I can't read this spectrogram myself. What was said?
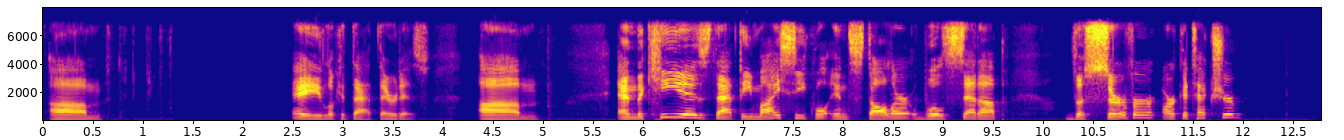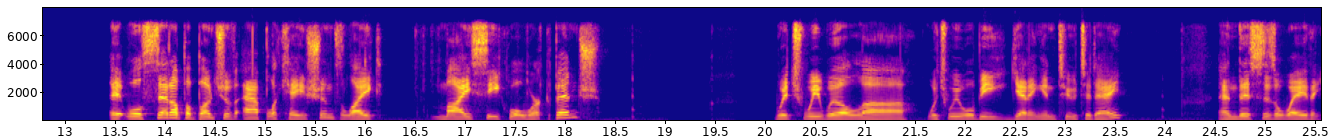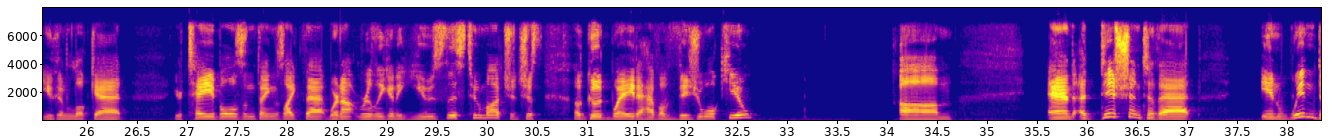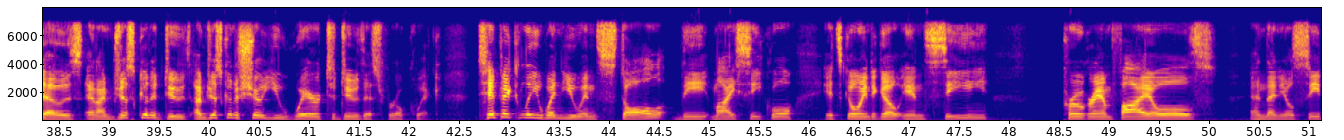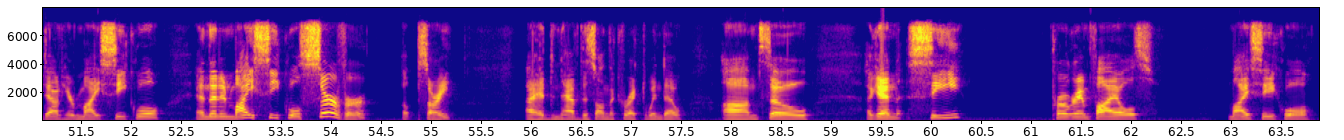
Um, hey, look at that. There it is. Um, and the key is that the MySQL installer will set up the server architecture. It will set up a bunch of applications like MySQL Workbench which we will uh, which we will be getting into today. And this is a way that you can look at your tables and things like that. We're not really going to use this too much. It's just a good way to have a visual cue. Um, and addition to that, in Windows, and I'm just going to do I'm just going to show you where to do this real quick. Typically, when you install the MySQL, it's going to go in C program files, and then you'll see down here MySQL. And then in MySQL Server, oh, sorry, I didn't have this on the correct window. Um, so again, C, program files, MySQL,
